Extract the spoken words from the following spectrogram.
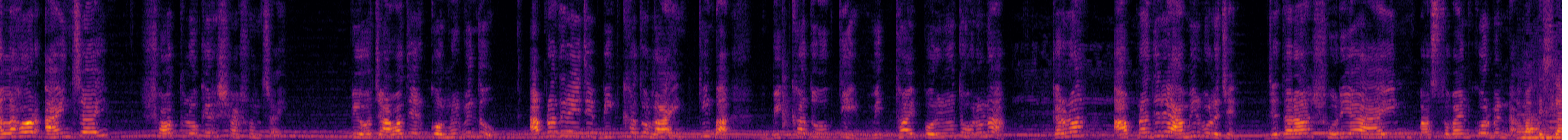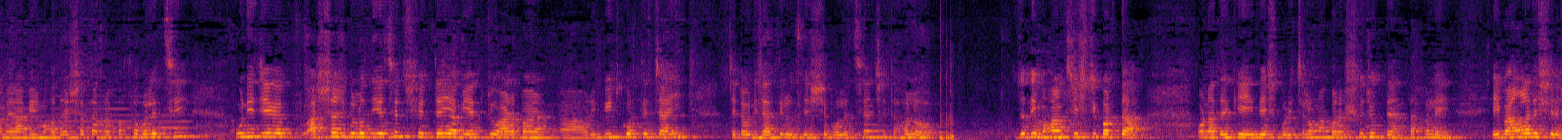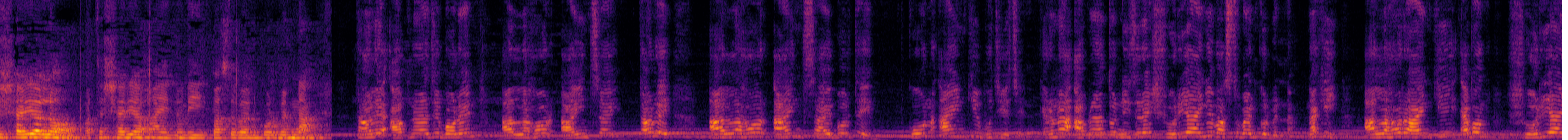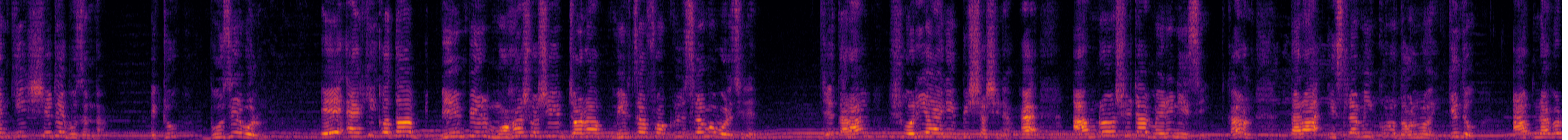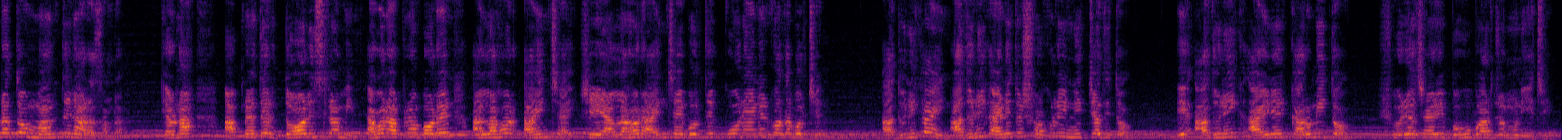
আল্লাহর আইন চাই, সৎ লোকের শাসন চাই। প্রিয় জামাতের কর্মীবৃন্দু, আপনাদের এই যে বিখ্যাত লাইন কিংবা বিখ্যাত উক্তি মিথ্যায় পরিণত হলো না? কেননা আপনাদের আমির বলেছেন যে তারা শরিয়া আইন বাস্তবায়ন করবেন না। জামাত ইসলামের আমির মহোদয়ের সাথে আমরা কথা বলেছি। উনি যে আশ্বাসগুলো দিয়েছেন সেটাই আমি একটু আরবার রিপিট করতে চাই। যেটা উনি জাতির উদ্দেশ্যে বলেছেন, সেটা হলো, যদি মহান সৃষ্টিকর্তা ওনাদেরকে এই দেশ পরিচালনা করার সুযোগ দেন, তাহলে এই বাংলাদেশের সারিয়া ল, অর্থাৎ সারিয়া আইন, উনি বাস্তবায়ন করবেন না। তাহলে আপনারা যে বলেন আল্লাহর আইন চাই, তাহলে আল্লাহর আইন চাই বলতে কোন আইন আইনকে বুঝিয়েছেন? কেননা আপনারা তো নিজেরাই শরিয়া আইনে বাস্তবায়ন করবেন না, নাকি? আল্লাহর আইন কি এবং শরিয়া আইন কি সেটাই বুঝেন না। একটু বুঝিয়ে বলুন। এ একই কথা বিএনপির মহাসচিব জনাব মির্জা ফখরুল ইসলামও বলেছিলেন। যে তারা শরিয়া আইনে বিশ্বাসী না। হ্যাঁ আমরাও সেটা মেনে নিয়েছি। কারণ তারা ইসলামিক কোনো দল নয়। কিন্তু আপনাগোটা তো মানতে নারাজ আমরা। কেননা আপনাদের দল ইসলামী। এখন আপনারা বলেন আল্লাহর আইন চাই। সেই আল্লাহর আইন চাই বলতে কোন আইনের কথা বলছেন? আধুনিক আইন? আধুনিক আইনে তো সকলেই নির্যাতিত। এই আধুনিক আইনের কারণেই তো স্বৈরাচারী বহুবার জন্ম নিয়েছে।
